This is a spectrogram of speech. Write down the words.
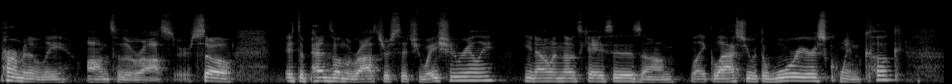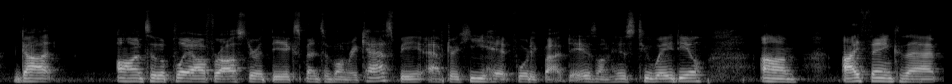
permanently onto the roster. So it depends on the roster situation, really. You know, in those cases, um, like last year with the Warriors, Quinn Cook got onto the playoff roster at the expense of Omri Casspi after he hit 45 days on his two-way deal. Um, I think that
